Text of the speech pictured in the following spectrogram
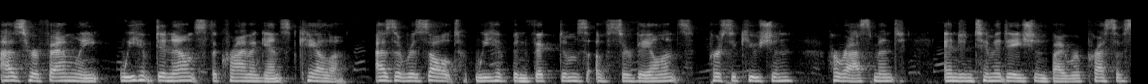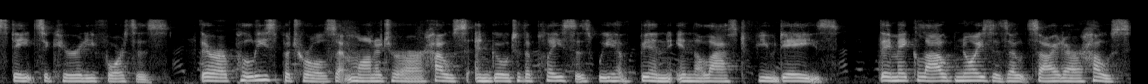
As her family, we have denounced the crime against Kayla. As a result, we have been victims of surveillance, persecution, harassment, and intimidation by repressive state security forces. There are police patrols that monitor our house and go to the places we have been in the last few days. They make loud noises outside our house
